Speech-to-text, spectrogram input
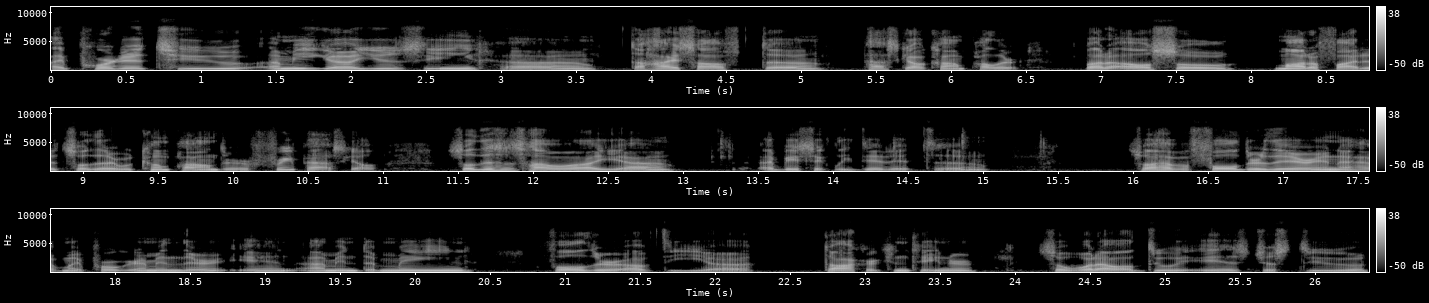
I ported it to Amiga using uh, the HiSoft uh, Pascal compiler, but I also modified it so that it would compile under free Pascal. So this is how I uh, I basically did it. Uh, so I have a folder there and I have my program in there and I'm in the main folder of the uh, Docker container. So what I'll do is just do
